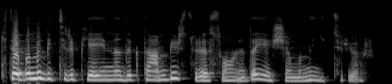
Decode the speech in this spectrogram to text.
Kitabını bitirip yayınladıktan bir süre sonra da yaşamını yitiriyor.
